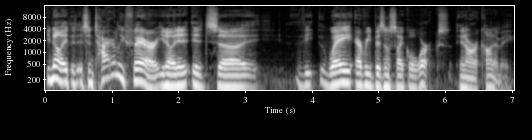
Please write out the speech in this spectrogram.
You know, it, it's entirely fair. You know, it, it's. Uh, the way every business cycle works in our economy.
